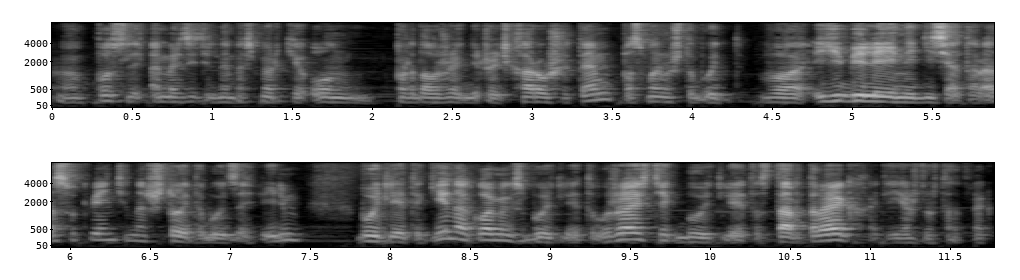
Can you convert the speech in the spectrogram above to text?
Э, После «Омерзительной восьмерки» он продолжает держать хороший темп. Посмотрим, что будет в юбилейный десятый раз у Квентина. Что это будет за фильм? Будет ли это кинокомикс, будет ли это ужастик, будет ли это Стартрек, хотя я жду Стартрек.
